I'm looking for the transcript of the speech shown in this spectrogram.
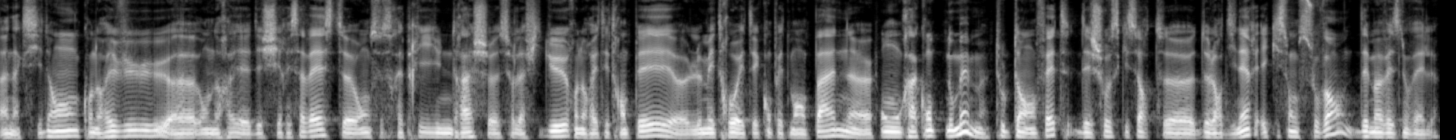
un accident qu'on aurait vu, euh, on aurait déchiré sa veste, on se serait pris une drache sur la figure, on aurait été trempé, euh, le métro était complètement en panne. Euh, on raconte nous-mêmes tout le temps en fait des choses qui sortent de l'ordinaire et qui sont souvent des mauvaises nouvelles.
